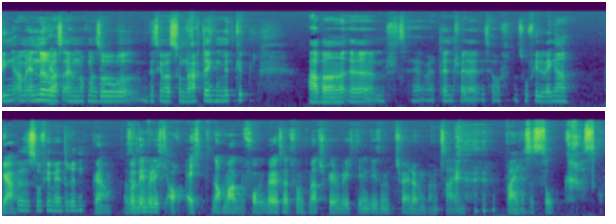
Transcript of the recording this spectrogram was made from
Ding am Ende, Ja. was einem nochmal so ein bisschen was zum Nachdenken mitgibt. Aber ähm, der Red Band Trailer ist ja auch so viel länger, Ja, da ist so viel mehr drin. genau. Also den will ich auch echt nochmal, bevor wir Battlefield 5 Match spielen, will ich dem diesen Trailer irgendwann zeigen. weil das ist so krass gut.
